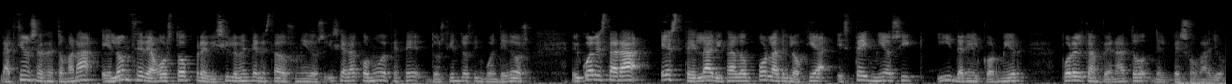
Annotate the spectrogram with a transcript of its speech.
la acción se retomará el 11 de agosto, previsiblemente en Estados Unidos, y se hará con UFC 252, el cual estará estelarizado por la trilogía Stay Music y Daniel Cormier por el campeonato del peso gallo.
